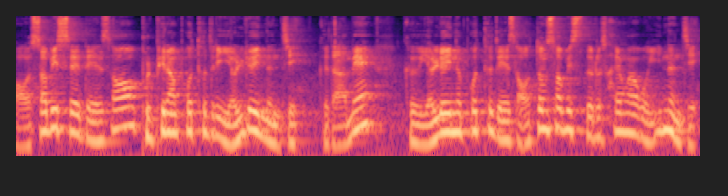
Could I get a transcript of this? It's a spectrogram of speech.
어, 서비스에 대해서 불필요한 포트들이 열려 있는지, 그 다음에 그 열려 있는 포트 대해서 어떤 서비스들을 사용하고 있는지,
